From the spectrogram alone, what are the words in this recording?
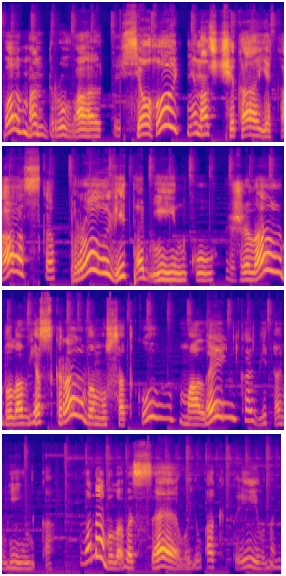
помандрувати. Сьогодні нас чекає казка про вітамінку. Жила була в яскравому садку маленька вітамінка. Вона була веселою, активною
